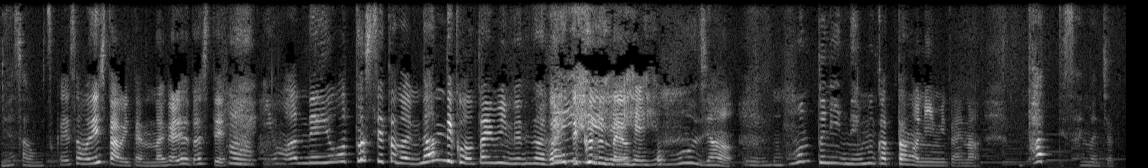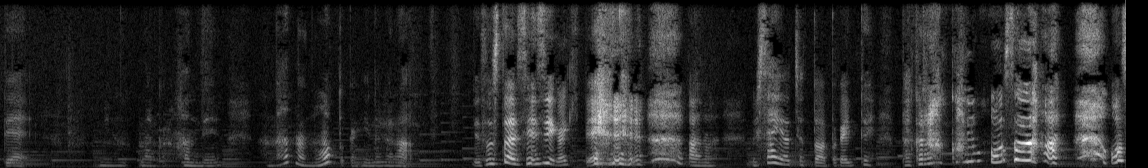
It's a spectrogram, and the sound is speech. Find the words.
皆さんお疲れ様でした」みたいな流れを出してうん今寝ようとしてたのになんでこのタイミングで流れてくるんだよって思うじゃん。うんもう本当に眠かったのにみたいな。パッて覚めちゃってみんななんか半で「何なの?」とか言いながら。でそしたら先生が来て「あのうるさいよちょっと」とか言って「だからこの放送が 遅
